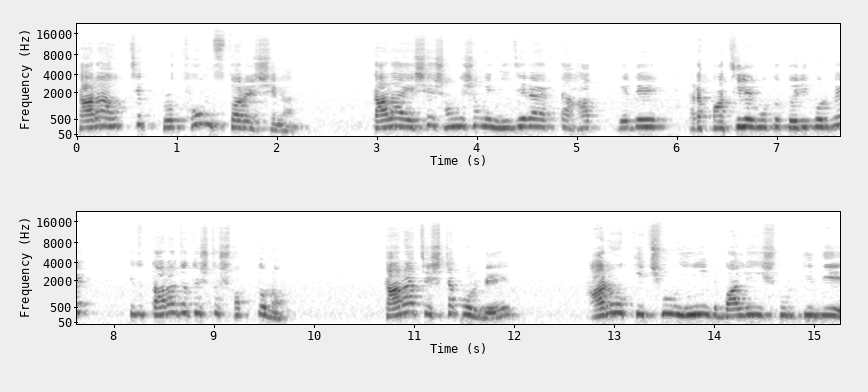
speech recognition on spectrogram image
তারা হচ্ছে প্রথম স্তরের সেনানী। তারা এসে সঙ্গে সঙ্গে নিজেরা একটা হাত বেঁধে একটা পাঁচিলের মতো তৈরি করবে, কিন্তু তারা যথেষ্ট শক্ত নয়। তারা চেষ্টা করবে আরও কিছু ইট, বালি, সুরকি দিয়ে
